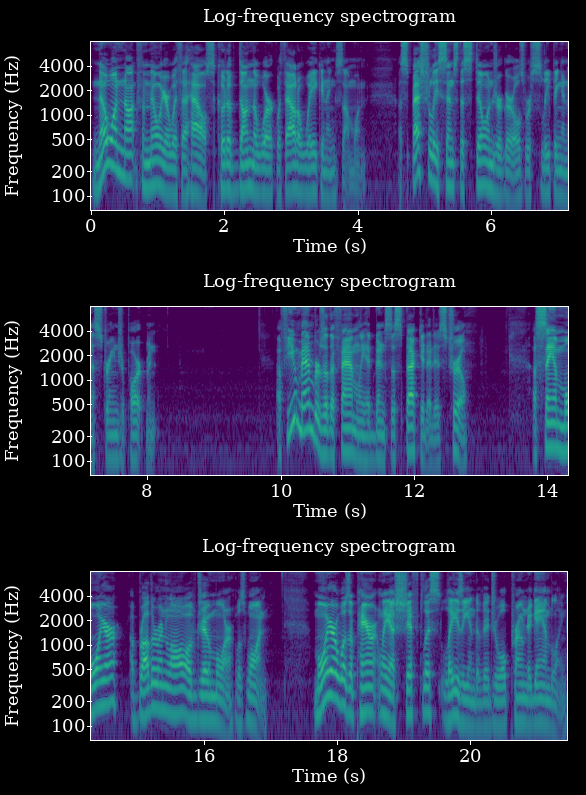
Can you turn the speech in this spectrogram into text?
No one not familiar with the house could have done the work without awakening someone, especially since the Stillinger girls were sleeping in a strange apartment. A few members of the family had been suspected, it is true. A Sam Moyer, a brother in law of Joe Moore, was one. Moyer was apparently a shiftless, lazy individual prone to gambling.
